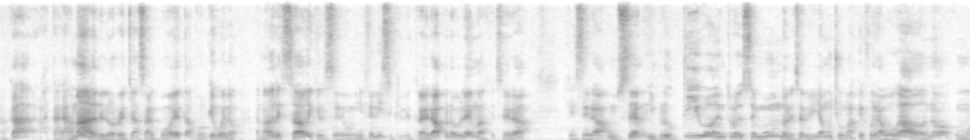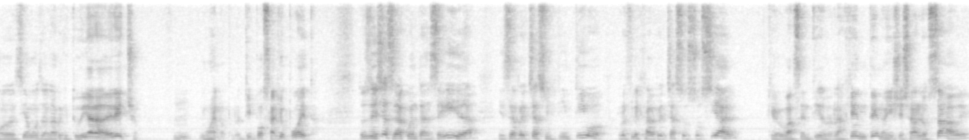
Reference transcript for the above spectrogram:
acá hasta la madre lo rechaza al poeta porque, bueno, la madre sabe que él será un infeliz y que le traerá problemas, que será que será un ser improductivo dentro de ese mundo, le serviría mucho más que fuera abogado, ¿no? Como decíamos acá, que estudiara derecho. Bueno, pero el tipo salió poeta. Entonces ella se da cuenta enseguida y ese rechazo instintivo refleja el rechazo social que va a sentir la gente, ¿no? Y ella ya lo sabe,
